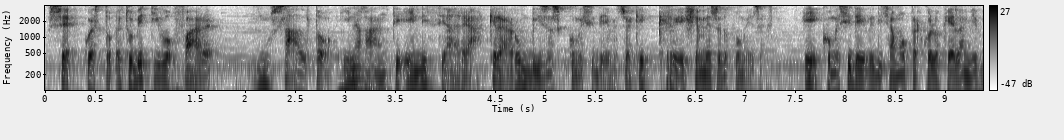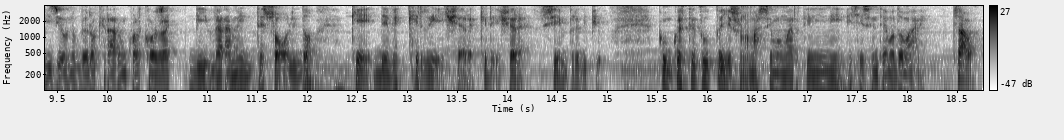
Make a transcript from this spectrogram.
se questo è il tuo obiettivo, fare un salto in avanti e iniziare a creare un business come si deve, cioè che cresce mese dopo mese e come si deve, diciamo, per quello che è la mia visione, ovvero creare un qualcosa di veramente solido che deve crescere, crescere sempre di più. Con questo è tutto, io sono Massimo Martinini e ci sentiamo domani. Ciao!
